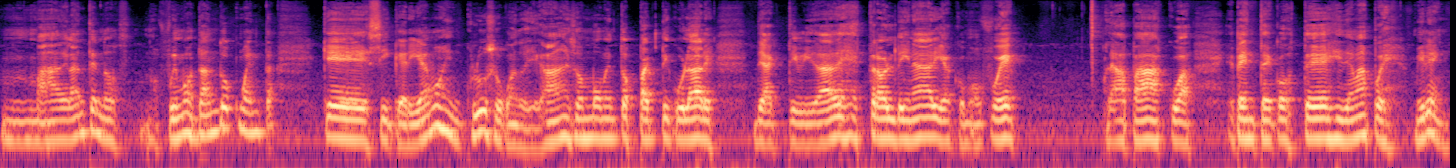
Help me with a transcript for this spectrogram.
más adelante nos, nos fuimos dando cuenta que si queríamos incluso cuando llegaban esos momentos particulares de actividades extraordinarias como fue la Pascua, Pentecostés y demás, pues miren,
